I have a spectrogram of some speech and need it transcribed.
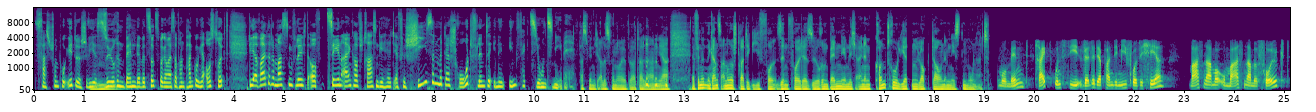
fast schon poetisch, wie es Sören Ben, der Bezirksbürgermeister von Pankow, hier ausdrückt. Die erweiterte Maskenpflicht auf zehn Einkaufsstraßen, die hält er für Schießen mit der Schrotflinte in den Infektionsnebel. Was wir nicht alles für neue Wörter lernen, ja. Er findet eine ganz andere Strategie sinnvoll, der Sören Ben, nämlich einen kontrollierten Lockdown im nächsten Monat. Im Moment treibt uns die Welle der Pandemie vor sich her. Maßnahme um Maßnahme folgt.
